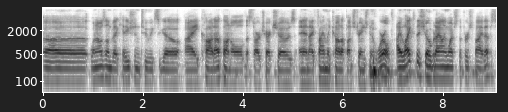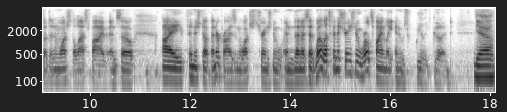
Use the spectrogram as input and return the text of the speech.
uh, when I was on vacation two weeks ago, I caught up on all the Star Trek shows, and I finally caught up on Strange New Worlds. I liked the show, but I only watched the first five episodes. I didn't watch the last five, and so I finished up Enterprise and watched Strange New. And then I said, well, let's finish Strange New Worlds finally, and it was really good. Yeah,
